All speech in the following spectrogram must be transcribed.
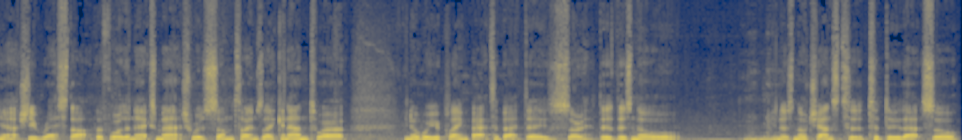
yeah, actually rest up before the next match. Whereas sometimes, like in Antwerp, you know, where you're playing back to back days, sorry, there, there's no, you know, there's no chance to, to do that. So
